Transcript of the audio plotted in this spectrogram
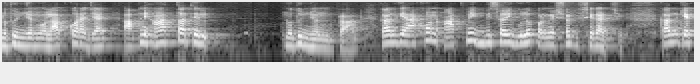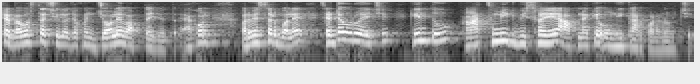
নতুন জন্ম লাভ করা যায়। আপনি আত্মাতে নতুন জন্ম প্রাণ। কারণ কি এখন আত্মিক বিষয়গুলো পরমেশ্বর শেখাচ্ছে। কারণ কি একটা ব্যবস্থা ছিল যখন জলে বাপ্তাইজ হতো এখন পরমেশ্বর বলে, সেটাও রয়েছে, কিন্তু আত্মিক বিষয়ে আপনাকে অঙ্গীকার করানো হচ্ছে।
